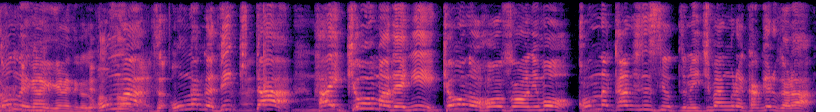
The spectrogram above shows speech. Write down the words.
どんどん行かなきゃいけないんだけど音楽音楽ができたはい今日までに今日の放送にもこんな感じですよっていうの一番ぐらいかけるから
